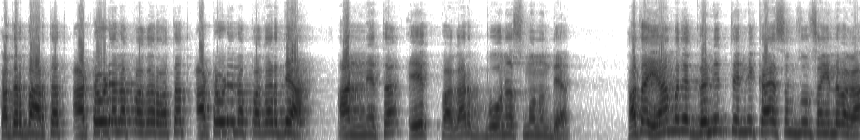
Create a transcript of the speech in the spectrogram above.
का तर भारतात आठवड्याला पगार होतात आठवड्याला पगार द्या अन्यथा एक पगार बोनस म्हणून द्या. आता यामध्ये गणित त्यांनी काय समजून सांगितलं बघा?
